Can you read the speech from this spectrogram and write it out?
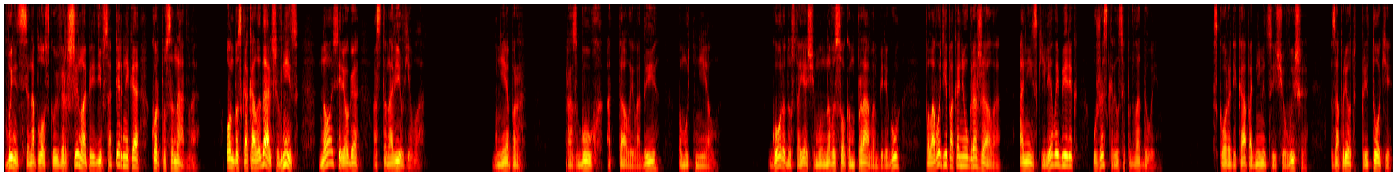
вынесся на плоскую вершину, опередив соперника корпуса на два. Он бы скакал и дальше, вниз, но Серега остановил его. Днепр разбух от талой воды, помутнел. Городу, стоящему на высоком правом берегу, половодье пока не угрожало, а низкий левый берег уже скрылся под водой. Скоро река поднимется еще выше – запрет притоки,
